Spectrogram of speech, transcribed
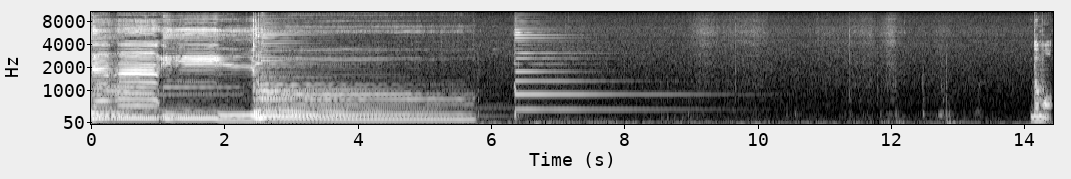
たいよ。どうも。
